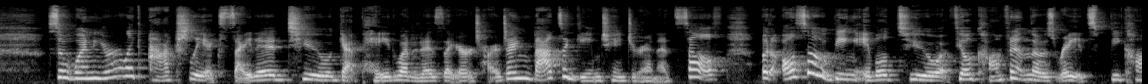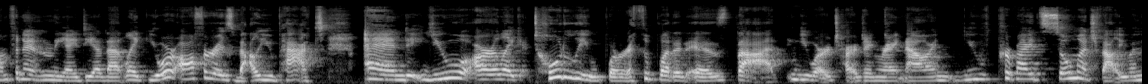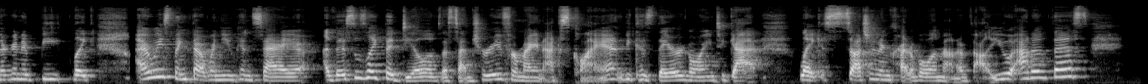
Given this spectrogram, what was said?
So when you're like actually excited to get paid what it is that you're charging, that's a game changer in itself. But also being able to feel confident in those rates, be confident in the idea that like your offer is value packed and you are like totally worth what it is that you are charging right now. And you provide so much value and they're going to be like, I always think that when you can say, this is like the deal of the century for my next client because they're going to get like such an incredible amount of value out of this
